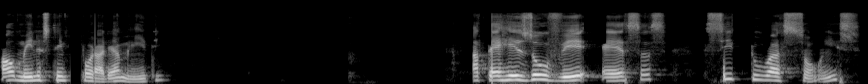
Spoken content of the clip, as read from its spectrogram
ao menos temporariamente, até resolver essas situações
